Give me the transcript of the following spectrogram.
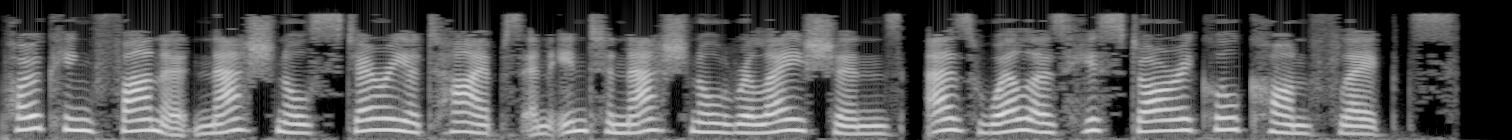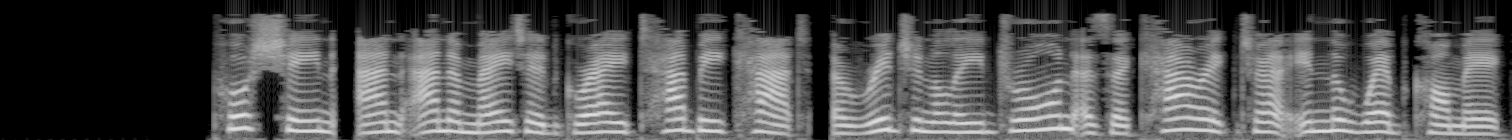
poking fun at national stereotypes and international relations, as well as historical conflicts. Pusheen, an animated grey tabby cat, originally drawn as a character in the webcomic,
